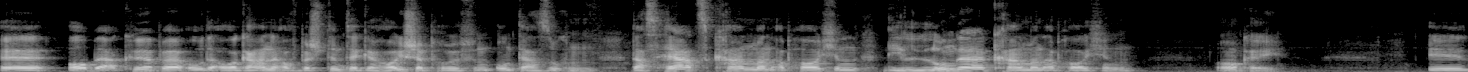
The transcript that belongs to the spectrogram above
Äh, ob er Körper oder Organe auf bestimmte Geräusche prüfen, untersuchen. Das Herz kann man abhorchen, die Lunge kann man abhorchen. Okej. I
